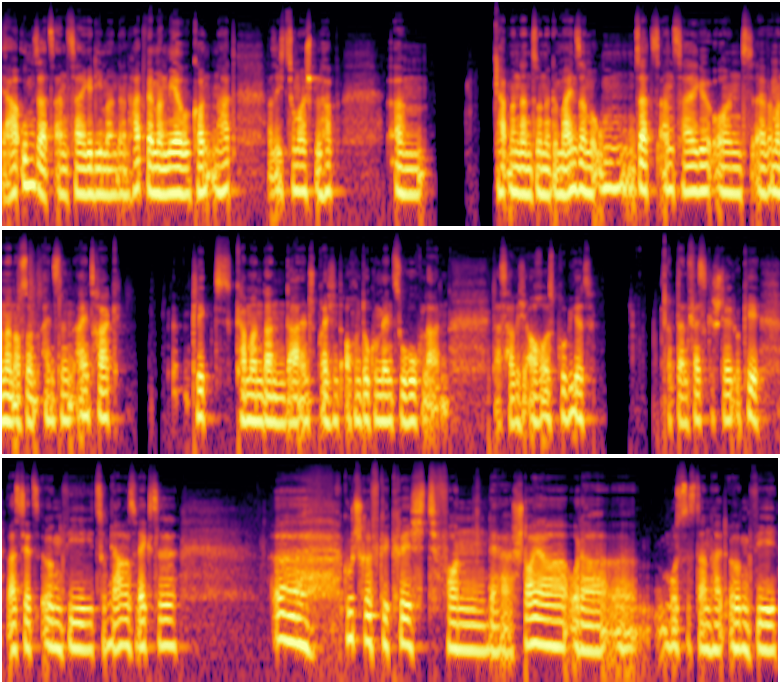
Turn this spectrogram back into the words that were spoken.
ja, Umsatzanzeige, die man dann hat, wenn man mehrere Konten hat, was ich zum Beispiel habe, ähm, hat man dann so eine gemeinsame Umsatzanzeige. Und äh, wenn man dann auf so einen einzelnen Eintrag klickt, kann man dann da entsprechend auch ein Dokument zu hochladen. Das habe ich auch ausprobiert habe dann festgestellt, okay, du hast jetzt irgendwie zum Jahreswechsel äh, Gutschrift gekriegt von der Steuer oder äh, musstest dann halt irgendwie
